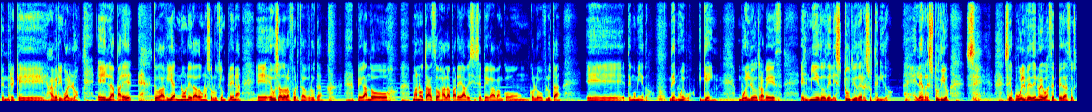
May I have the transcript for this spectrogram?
tendré que averiguarlo. En la pared todavía no le he dado una solución plena. Eh, he usado la fuerza bruta, pegando manotazos a la pared a ver si se pegaban con, los Bluetooth. Eh, tengo miedo. De nuevo, again. Vuelve otra vez el miedo del estudio de resostenido. El R Studio se, se vuelve de nuevo a hacer pedazos.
